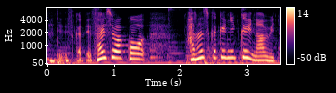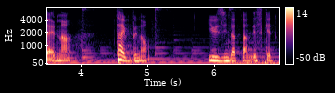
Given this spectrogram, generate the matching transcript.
何てうんですかね最初はこう話しかけにくいなみたいなタイプの友人だったんですけど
